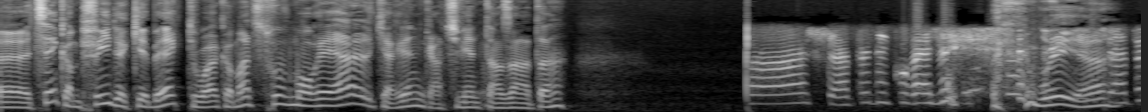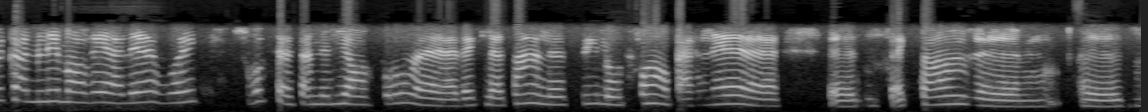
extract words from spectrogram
Euh, tiens, comme fille de Québec, toi, comment tu trouves Montréal, Karine, quand tu viens de temps en temps? Ah, je suis un peu découragée. oui, je hein? suis un peu comme les Montréalais, oui. Je trouve que ça s'améliore pas euh, avec le temps. Là. Tu sais, l'autre fois, on parlait euh, euh, du secteur euh, euh, du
